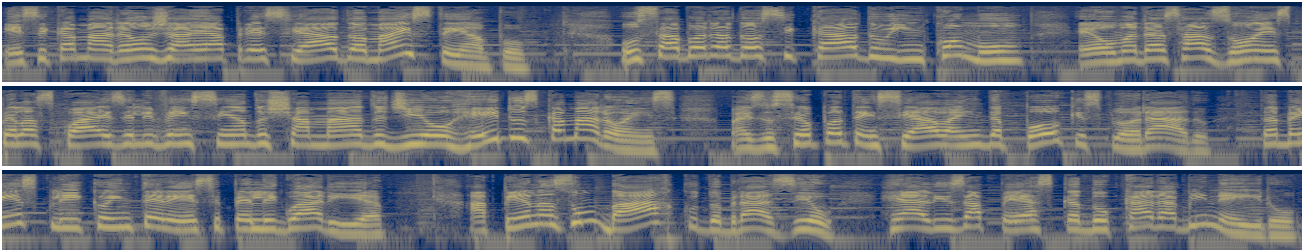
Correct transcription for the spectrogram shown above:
esse camarão já é apreciado há mais tempo. O sabor adocicado e incomum é uma das razões pelas quais ele vem sendo chamado de o rei dos camarões, mas o seu potencial ainda pouco explorado também explica o interesse pela iguaria. Apenas um barco do Brasil realiza a pesca do carabineiro.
